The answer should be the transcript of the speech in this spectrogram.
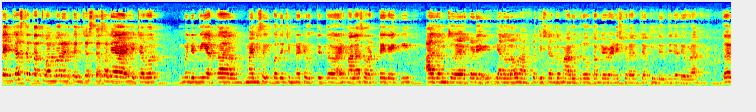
त्यांच्याच त्या तत्वांवर आणि त्यांच्याच त्या सगळ्या ह्याच्यावर म्हणजे मी आता माझी सगळी पदचिन्ह ठेवते तर आणि मला असं वाटतंय काय की आज आमच्याकडे यादवराव घाट प्रतिष्ठानचं महारुद्र होतं आमच्या म्हणजे ज्ञानेश्वराच्या कुलदेवतेच्या देवळात. तर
